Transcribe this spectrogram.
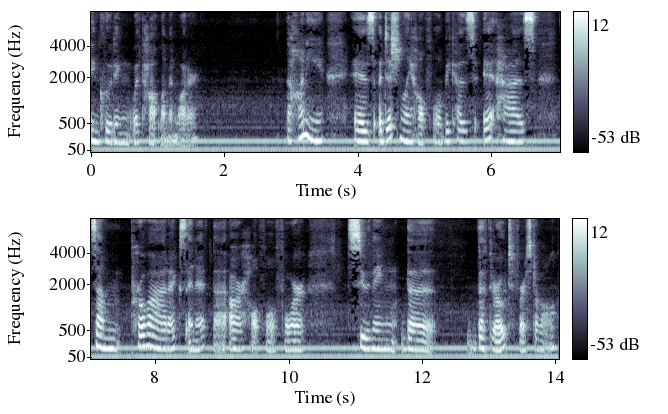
including with hot lemon water. The honey is additionally helpful because it has some probiotics in it that are helpful for soothing the the throat first of all,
